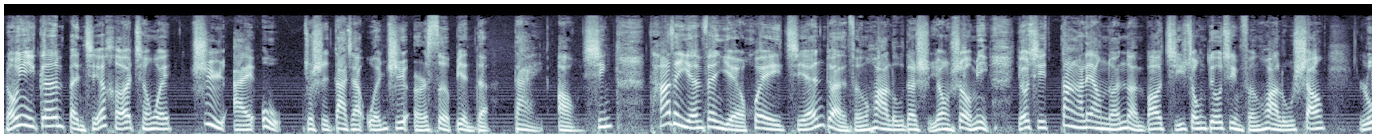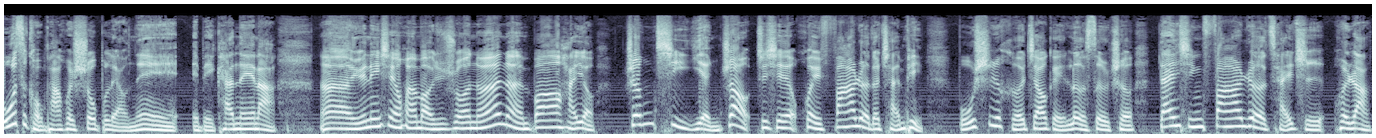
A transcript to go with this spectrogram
容易跟苯结合，成为致癌物。就是大家闻之而色变的戴奥辛，它的盐分也会减短焚化炉的使用寿命。尤其大量暖暖包集中丢进焚化炉烧，炉子恐怕会受不了呢，也别看呢啦。呃，云林县环保局说，暖暖包还有蒸汽眼罩这些会发热的产品，不适合交给垃圾车，担心发热材质会让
